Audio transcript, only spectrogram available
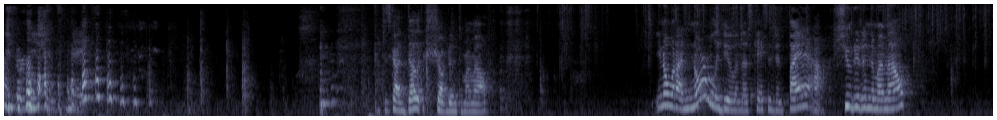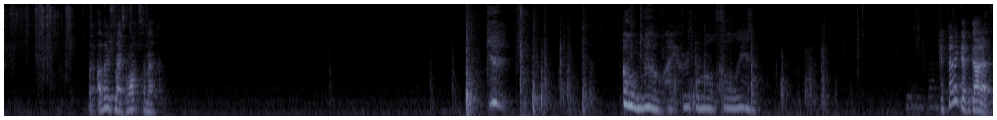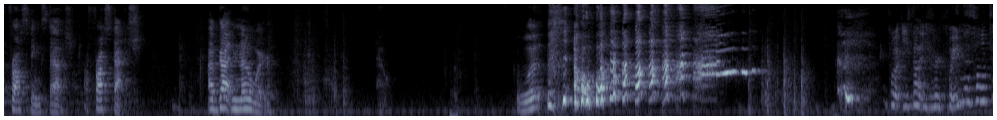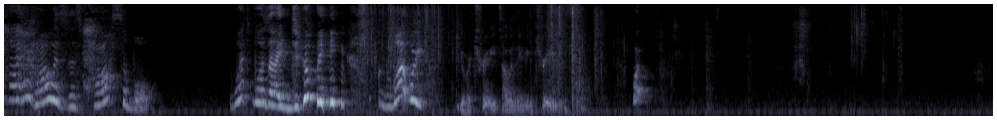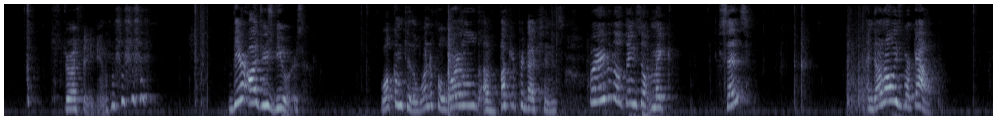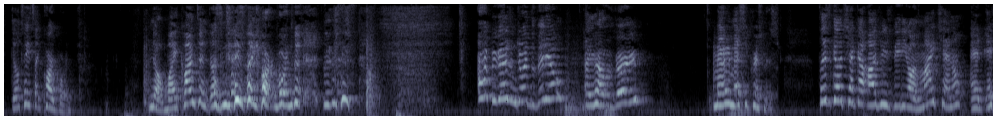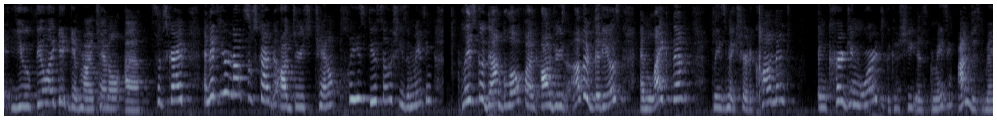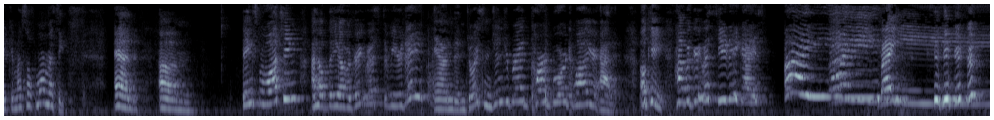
Just got deli shoved into my mouth. You know what I normally do in this case is just bam, shoot it into my mouth. But others might want some. of- Oh no, I heard them all fall in. I feel like I've got a frosting stash, a frost stash. I've gotten nowhere. What? oh, What, you thought you were queen this whole time? how is this possible? What was I doing? What were you? You were trees. I was eating trees. What? Stress eating. Dear Audrey's viewers, Welcome to the wonderful world of Bucket Productions, where even though things don't make sense and don't always work out, still taste like cardboard. No, my content doesn't taste like cardboard. I hope you guys enjoyed the video and you have a very Merry Messy Christmas. Please go check out Audrey's video on my channel, and if you feel like it, give my channel a subscribe. And if you're not subscribed to Audrey's channel, please do so. She's amazing. Please go down below, find Audrey's other videos, and like them. Please make sure to comment encouraging words because she is amazing. I'm just making myself more messy. And um, thanks for watching. I hope that you have a great rest of your day and enjoy some gingerbread cardboard while you're at it. Okay, have a great rest of your day, guys. Bye. Bye. Bye.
